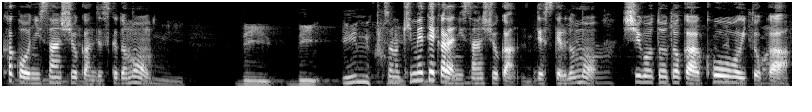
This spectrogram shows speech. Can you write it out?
過去23週間ですけどもその決めてから23週間ですけれども仕事とか行為とか、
